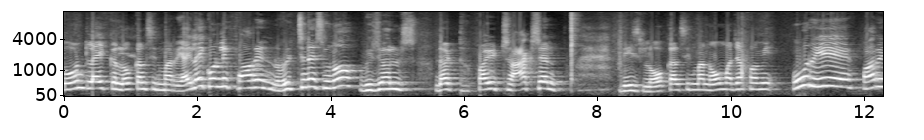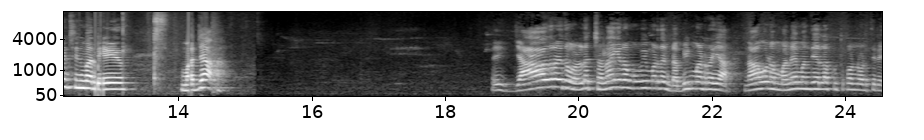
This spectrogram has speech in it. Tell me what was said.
don't like local cinema ರೀ. I like only foreign richness you know visuals that fights action these local cinema no ಮಜಾ ಫಾರ್ ಮಿ ಹ್ಞೂ ರೀ ಫಾರಿನ್ ಸಿನಿಮಾ ರೀ ಮಜಾ ಯಾವ್ದ್ರ ಇದು ಒಳ್ಳೆ ಚೆನ್ನಾಗಿರೋ ಮೂವಿ ಮಾಡ್ದಂಗೆ ಡಬ್ಬಿಂಗ್ ಮಾಡ್ರಯ್ಯ. ನಾವು ನಮ್ಮ ಮನೆ ಮಂದಿ ಎಲ್ಲ ಕುತ್ಕೊಂಡು ನೋಡ್ತೀರಿ.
